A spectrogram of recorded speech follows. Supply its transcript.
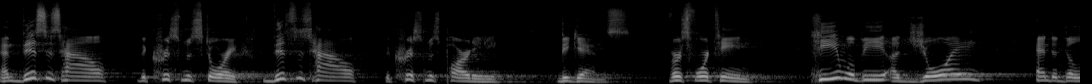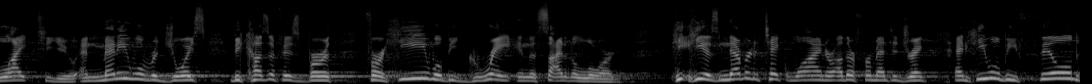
And this is how the Christmas story, this is how the Christmas party begins. Verse 14 He will be a joy and a delight to you, and many will rejoice because of his birth, for he will be great in the sight of the Lord. He, he is never to take wine or other fermented drink, and he will be filled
